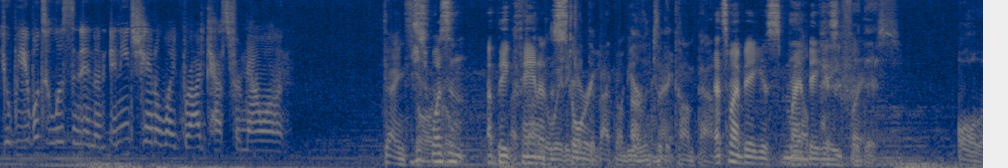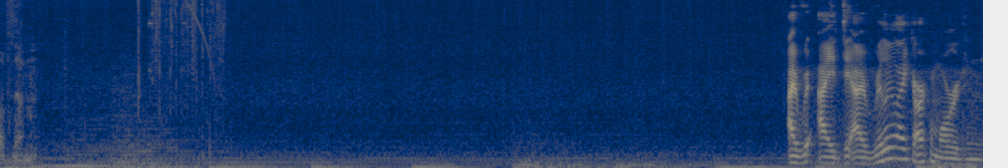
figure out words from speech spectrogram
You'll be able to listen in on any channel-wide broadcast from now on. Thanks, I just wasn't a big I fan of the story. The Batmobile into the compound. That's my biggest my They'll biggest pay for this. All of them. I, I, I really liked Arkham Origin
